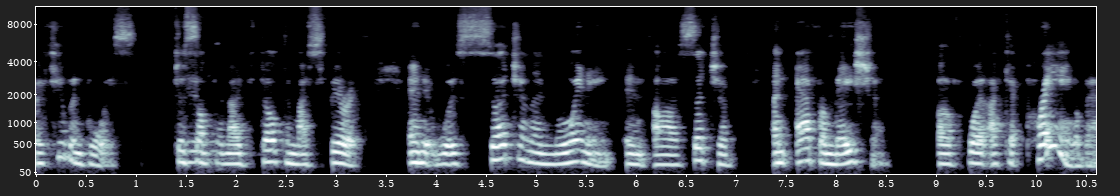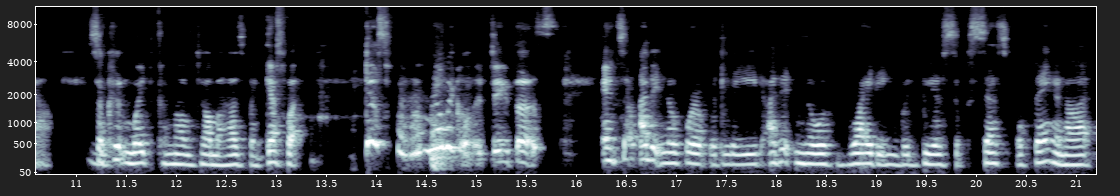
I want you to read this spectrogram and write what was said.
a human voice to mm-hmm. something I felt in my spirit. And it was such an anointing and uh, such a an affirmation of what I kept praying about. So I mm-hmm. couldn't wait to come home and tell my husband, guess what? Guess what? I'm really going to do this. And so I didn't know where it would lead. I didn't know if writing would be a successful thing or not.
